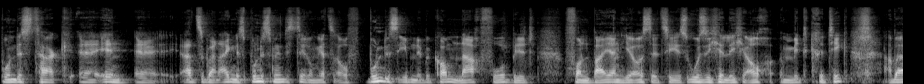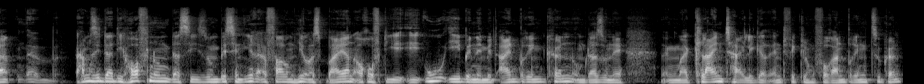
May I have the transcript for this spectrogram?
Bundestag, äh, in, äh, hat sogar ein eigenes Bundesministerium jetzt auf Bundesebene bekommen, nach Vorbild von Bayern hier aus der CSU, sicherlich auch mit Kritik. Aber äh, haben Sie da die Hoffnung, dass Sie so ein bisschen Ihre Erfahrung hier aus Bayern auch auf die EU-Ebene mit einbringen können, um da so eine sagen wir mal, kleinteiligere Entwicklung voranbringen zu können?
